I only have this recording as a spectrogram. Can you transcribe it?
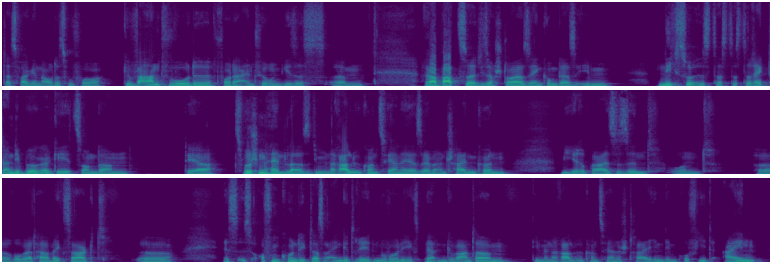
das war genau das, wovor gewarnt wurde vor der Einführung dieses ähm, Rabatts oder dieser Steuersenkung, dass eben nicht so ist, dass das direkt an die Bürger geht, sondern der Zwischenhändler, also die Mineralölkonzerne ja selber entscheiden können, wie ihre Preise sind. Und äh, Robert Habeck sagt, äh, es ist offenkundig das eingetreten, bevor die Experten gewarnt haben. Die Mineralölkonzerne streichen den Profit ein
